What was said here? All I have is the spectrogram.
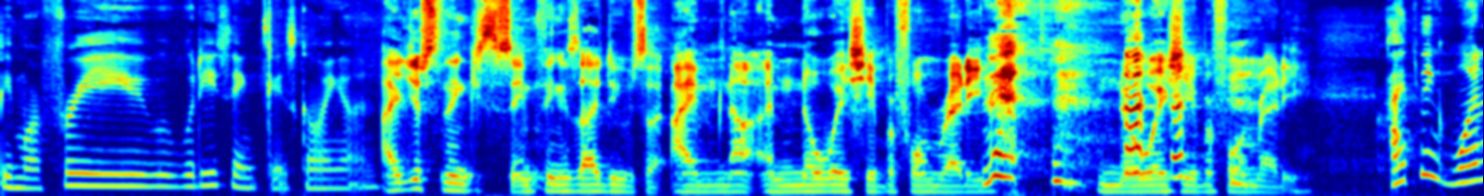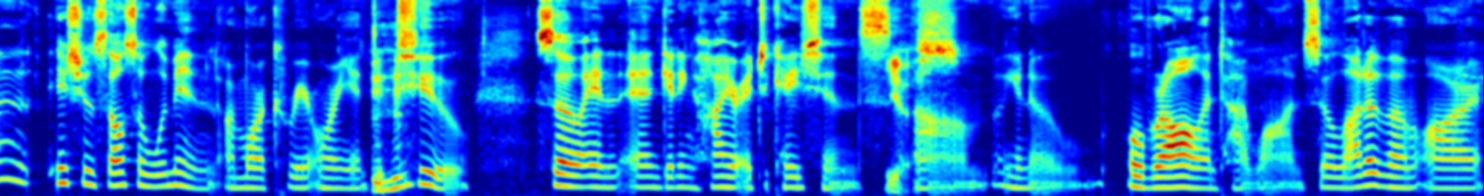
be more free? What do you think is going on? I just think the same thing as I do. It's like I'm not. I'm no way, shape, or form ready. no way, shape, or form ready. I think one issue is also women are more career oriented too. So and and getting higher educations, Yes. um, you know, overall in Taiwan. So a lot of them are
